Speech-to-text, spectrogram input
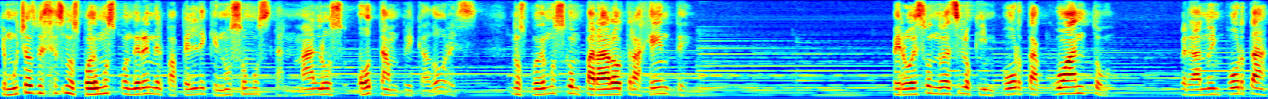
que muchas veces nos podemos poner en el papel de que no somos tan malos o tan pecadores. Nos podemos comparar a otra gente. Pero eso no es lo que importa, cuánto, ¿verdad? No importa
